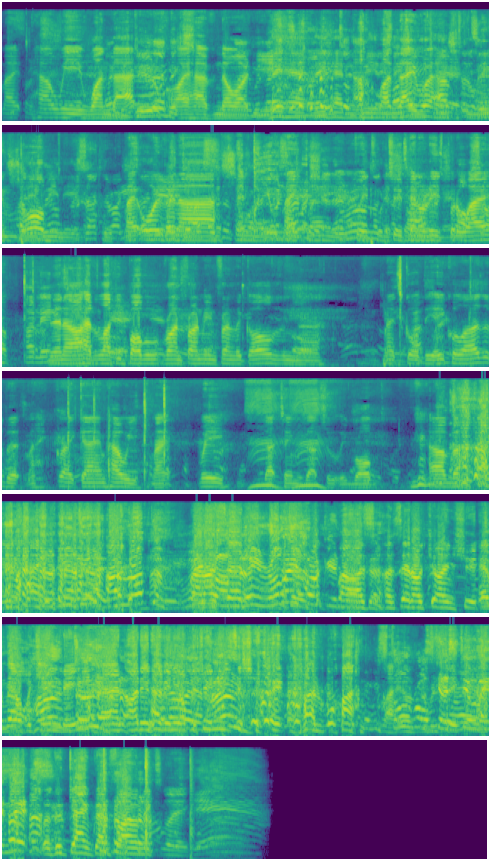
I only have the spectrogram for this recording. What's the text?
Mate, how we won that, I have no idea. They had, they had really Like, they were absolutely robbed. Mate, Oyvind uh, mate, two, two penalties put away, and then uh, I had a lucky bobble run in front of me in front of the goal, and uh, mate scored the equaliser. But mate, great game, how we, mate, we that team was absolutely robbed. Um, I robbed them. I said, We robbed them. well, I, I said I'll try and shoot every opportunity, and I didn't have any opportunities to shoot. I had one. Like, It's gonna steal their nets. a good game, grand final next week.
